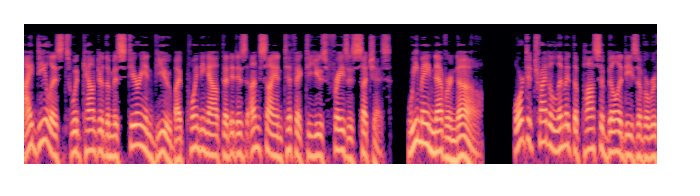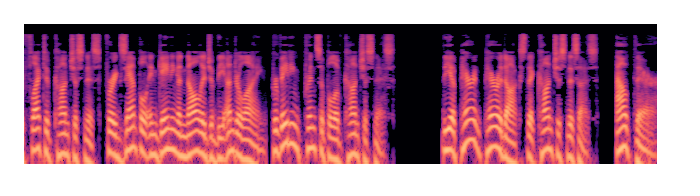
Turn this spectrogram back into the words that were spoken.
Idealists would counter the Mysterian view by pointing out that it is unscientific to use phrases such as, "'we may never know' or to try to limit the possibilities of a reflective consciousness, for example in gaining a knowledge of the underlying, pervading principle of consciousness. The apparent paradox that consciousness is «out there»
